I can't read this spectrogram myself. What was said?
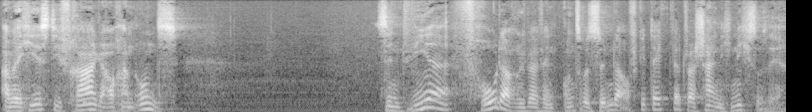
Aber hier ist die Frage auch an uns. Sind wir froh darüber, wenn unsere Sünde aufgedeckt wird? Wahrscheinlich nicht so sehr.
